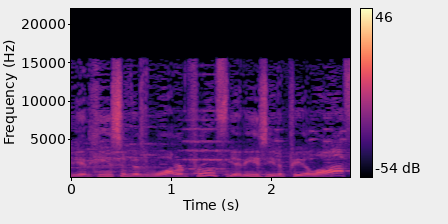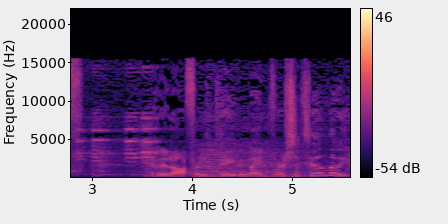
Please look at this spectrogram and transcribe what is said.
The adhesive is waterproof, yet easy to peel off, and it offers day to night versatility.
